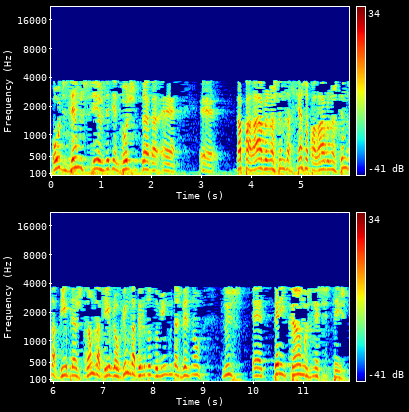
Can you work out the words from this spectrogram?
ou dizemos ser os detentores da, da é, é, da palavra, nós temos acesso à palavra, nós temos a Bíblia, estudamos a Bíblia, ouvimos a Bíblia todo domingo, muitas vezes não nos é, deleitamos nesses textos.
